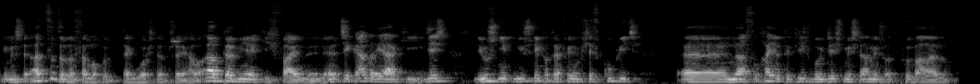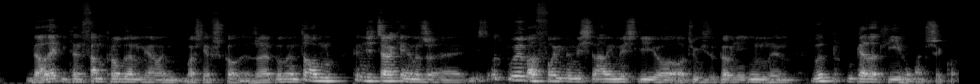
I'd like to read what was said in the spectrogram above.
i myślę, a co to za samochód tak głośno przejechał? A pewnie jakiś fajny, nie? Ciekawe jaki. Gdzieś już nie, już nie potrafiłem się skupić e, na słuchaniu tych liczb, bo gdzieś myślami już odpływałem dalej i ten sam problem miałem właśnie w szkole, że byłem tą, tym dzieciakiem, że odpływa swoimi myślami, myśli o, o czymś zupełnie innym. Byłem gadatliwy na przykład,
